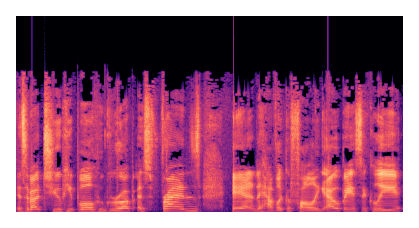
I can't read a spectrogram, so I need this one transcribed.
it's about two people who grew up as friends and they have like a falling out basically.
